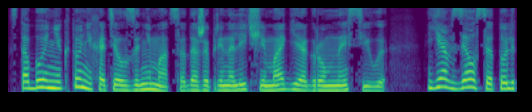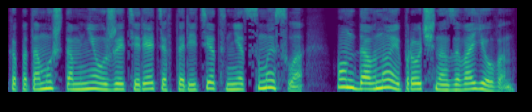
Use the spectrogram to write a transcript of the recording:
С тобой никто не хотел заниматься, даже при наличии магии огромной силы — я взялся только потому, что мне уже терять авторитет нет смысла, он давно и прочно завоеван.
